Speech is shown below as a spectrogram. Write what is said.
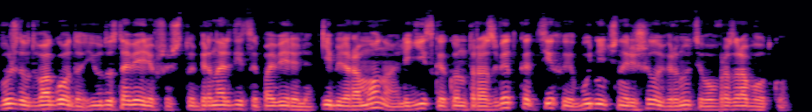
Выждав два года и удостоверившись, что бернардийцы поверили в гибель Рамона, легийская контрразведка тихо и буднично решила вернуть его в разработку.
